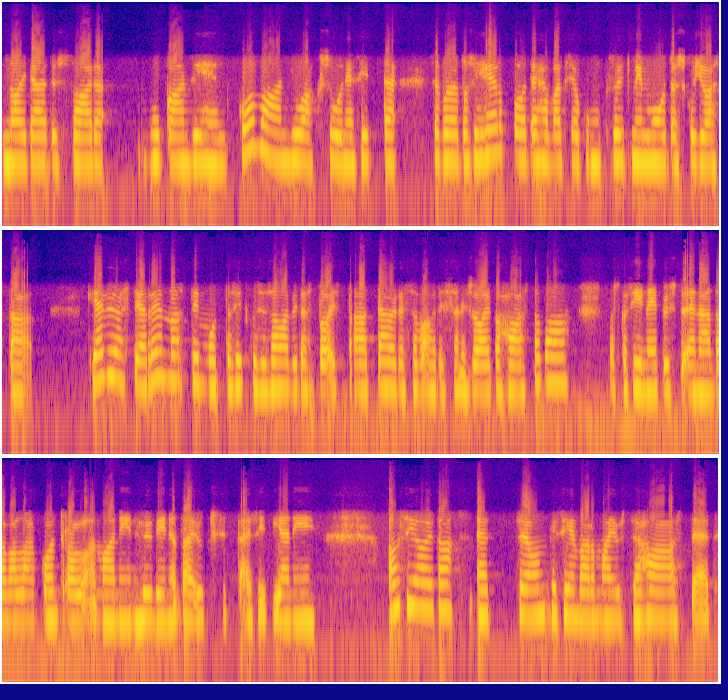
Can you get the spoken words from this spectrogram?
noi täytyisi saada mukaan siihen kovaan juoksuun. Ja sitten se voi olla tosi helppoa tehdä vaikka joku rytmin muutos, kun juostaa kevyesti ja rennosti, mutta sitten kun se sama pitäisi toistaa täydessä vauhdissa, niin se on aika haastavaa, koska siinä ei pysty enää tavallaan kontrolloimaan niin hyvin jotain yksittäisiä pieniä asioita. Et se onkin siinä varmaan just se haaste, että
